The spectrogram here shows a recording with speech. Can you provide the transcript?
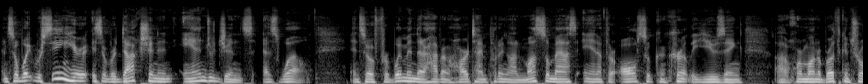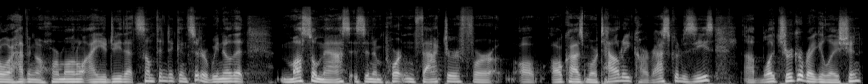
And so what we're seeing here is a reduction in androgens as well. And so for women that are having a hard time putting on muscle mass, and if they're also concurrently using uh, hormonal birth control or having a hormonal IUD, that's something to consider. We know that muscle mass is an important factor for all, all cause mortality, cardiovascular disease, uh, blood sugar regulation,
